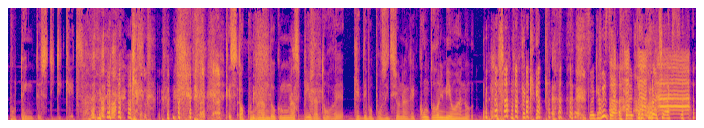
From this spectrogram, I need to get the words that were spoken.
potente stitichezza che, che sto curando con un aspiratore che devo posizionare contro il mio ano. Perché Perché questo è il tuo processo.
